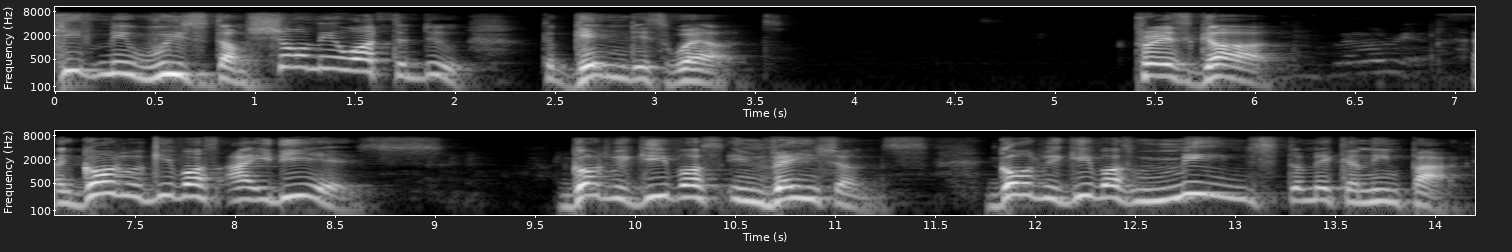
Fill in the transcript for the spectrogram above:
give me wisdom. Show me what to do to gain this wealth. Praise God. And God will give us ideas. God will give us inventions. God will give us means to make an impact.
